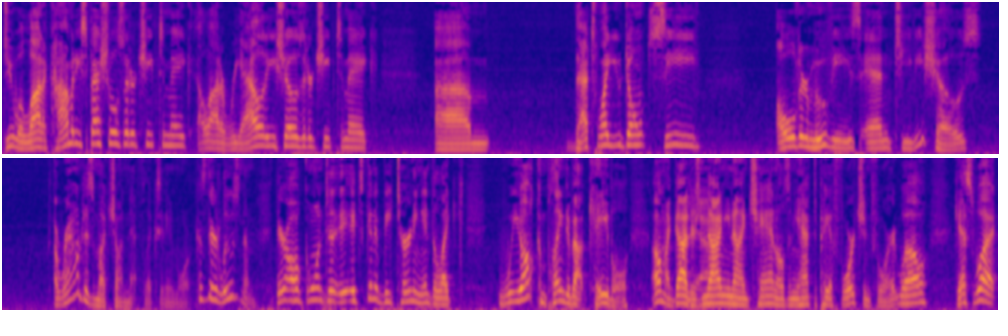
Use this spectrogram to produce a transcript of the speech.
do a lot of comedy specials that are cheap to make, a lot of reality shows that are cheap to make. Um, that's why you don't see older movies and TV shows around as much on Netflix anymore because they're losing them. They're all going to. It's going to be turning into like we all complained about cable. Oh my God, there's Yeah. 99 channels and you have to pay a fortune for it. Well, guess what?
